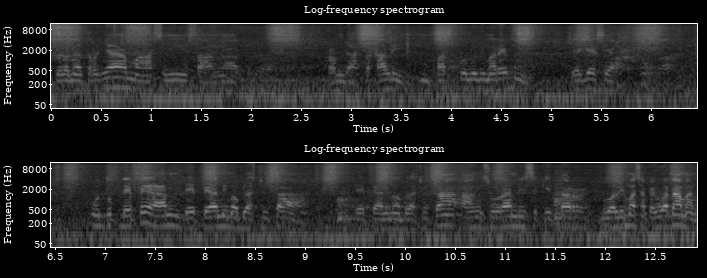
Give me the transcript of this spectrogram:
kilometernya masih sangat rendah sekali 45.000 ya guys ya. Untuk DP-an DP-an 15 juta. DP-an 15 juta angsuran di sekitar 25 sampai 26an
